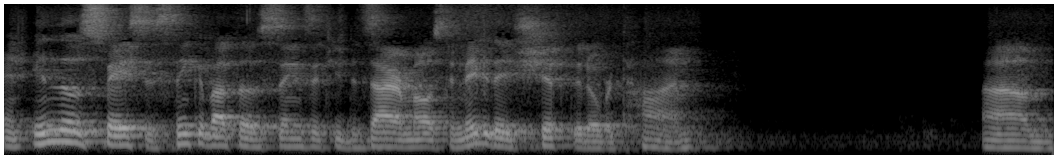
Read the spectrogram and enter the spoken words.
And in those spaces, think about those things that you desire most, and maybe they've shifted over time. Um,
